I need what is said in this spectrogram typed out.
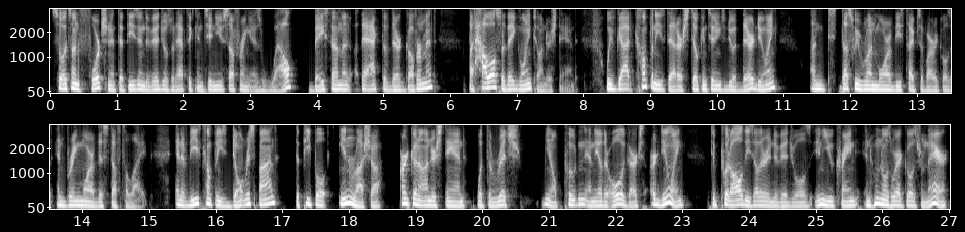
So it's unfortunate that these individuals would have to continue suffering as well based on the, the act of their government. But how else are they going to understand? We've got companies that are still continuing to do what they're doing. And thus, we run more of these types of articles and bring more of this stuff to light. And if these companies don't respond, the people in Russia aren't going to understand what the rich, you know, Putin and the other oligarchs are doing to put all these other individuals in Ukraine and who knows where it goes from there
